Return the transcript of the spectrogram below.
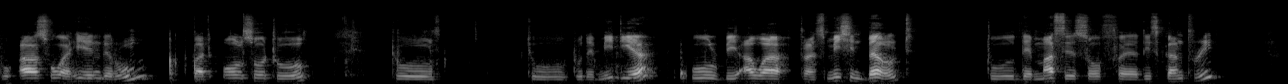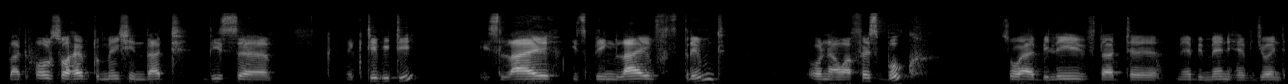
to us who are here in the room, but also to to to to the media, who will be our transmission belt to the masses of uh, this country. But also I have to mention that this uh, activity is live, it's being live streamed on our Facebook. So I believe that uh, maybe many have joined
